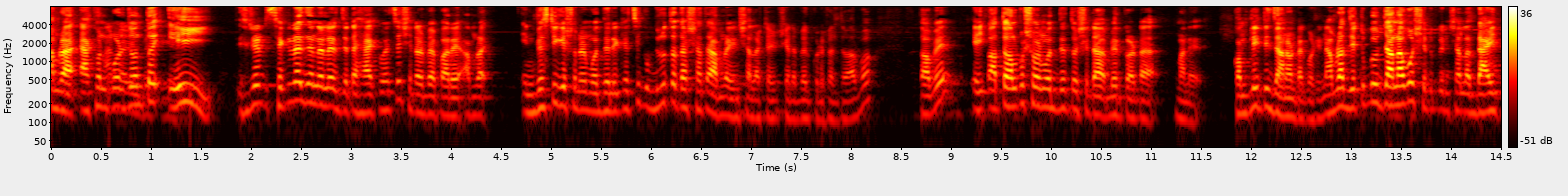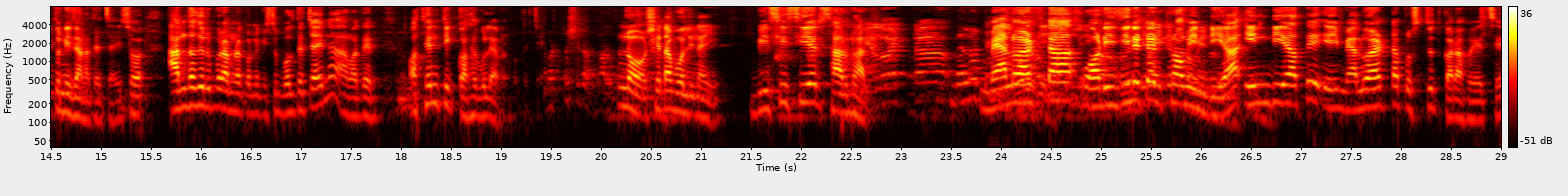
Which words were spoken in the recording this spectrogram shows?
আমরা এখন পর্যন্ত এই সেক্রেটারি জেনারেলের যেটা হ্যাক হয়েছে সেটার ব্যাপারে আমরা ইনভেস্টিগেশনের মধ্যে রেখেছি। খুব দ্রুততার সাথে আমরা ইনশাল্লাহ সেটা বের করে ফেলতে পারব। তবে এই অত অল্প সময়ের মধ্যে তো সেটা বের করাটা মানে কমপ্লিটলি জানাটা কঠিন। আমরা যেটুকু জানাব সেটুকু ইনশাল্লাহ দায়িত্ব নিয়ে জানাতে চাই। সো আন্দাজের উপর আমরা কোনো কিছু বলতে চাই না আমাদের অথেন্টিক কথাগুলো আমরা বলতে চাই। নো সেটা বলি নাই। বিসিসি এর সার্ভার ম্যালওয়্যারটা অরিজিনেটেড ফ্রম ইন্ডিয়া ইন্ডিয়াতে এই ম্যালওয়্যারটা প্রস্তুত করা হয়েছে।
